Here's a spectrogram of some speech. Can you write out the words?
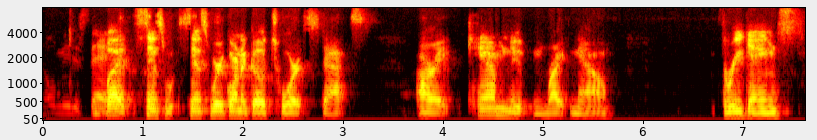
Show me the stats. But since since we're going to go towards stats, all right, Cam Newton right now, three games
